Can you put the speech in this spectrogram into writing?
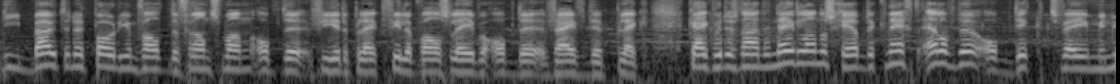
die buiten het podium valt. De Fransman op de vierde plek. Philip Walsleben op de vijfde plek. Kijken we dus naar de Nederlanders. Gerb de Knecht, elfde op dik twee minuten.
